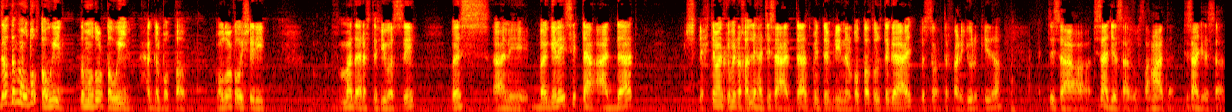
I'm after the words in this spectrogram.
ده ده موضوع طويل. ده موضوع طويل حق البطاط. موضوع طويل شديد. ما داير افتي وسي. بس يعني باقي لي ست عدات. احتمال كبير أخليها تسع عدات من تمرين البطاط. وانت قاعد بس ترفع رجولك كذا تسع تسع جلسات صح ما عدات تسع جلسات.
